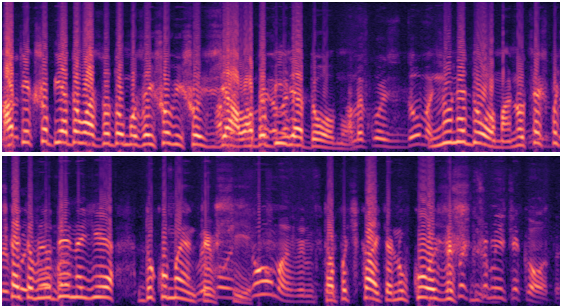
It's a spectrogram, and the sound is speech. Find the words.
А от якщо б я до вас додому зайшов і щось взяв, ми- або а ми- біля А дому. ми в когось вдома? Ну не дома. Ну це Ми- ж ми почекайте, в вдома? людини є документи Ми в когось всі. вдома? ви мені Та скажете? почекайте, ну в когось же ж. що, що мені чекати?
